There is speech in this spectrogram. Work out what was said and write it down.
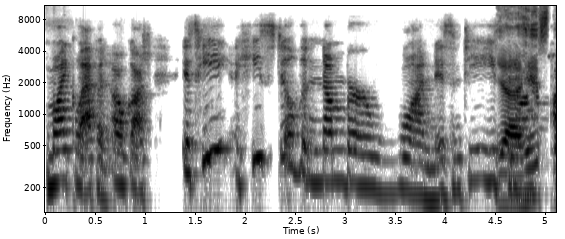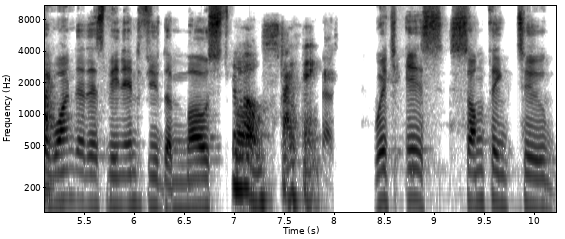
Mike Lappin. Oh gosh, is he? He's still the number one, isn't he? He's yeah, the he's the one that has been interviewed the most. The most, I think. Which is something to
